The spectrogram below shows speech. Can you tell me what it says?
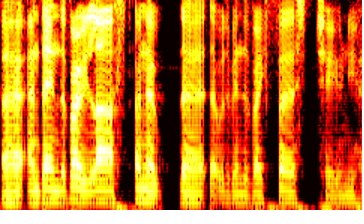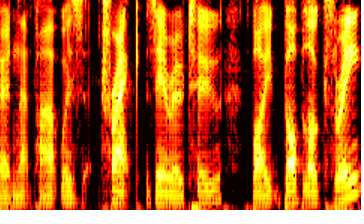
Uh, and then the very last, oh no, that would have been the very first tune you heard in that part was track 02 by Bob Log III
